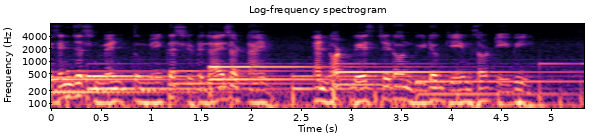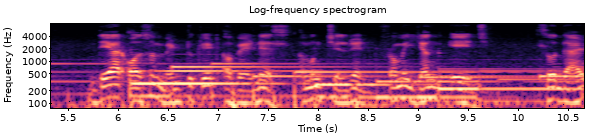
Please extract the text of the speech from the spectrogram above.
isn't just meant to make us utilize our time and not waste it on video. They are also meant to create awareness among children from a young age so that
